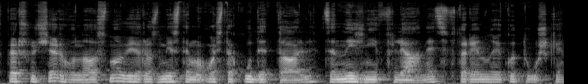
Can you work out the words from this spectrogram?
В першу чергу на основі розмістимо ось таку деталь, це нижній флянець вторинної котушки.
